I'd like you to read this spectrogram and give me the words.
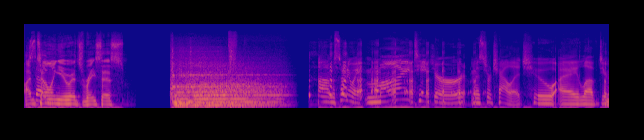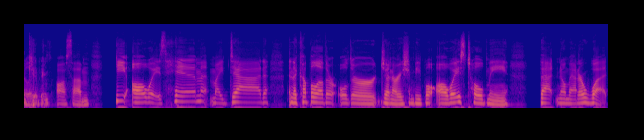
I'm so- telling you, it's racist. Um, so anyway, my teacher, Mr. Chalich, who I love dearly, was awesome. He always, him, my dad, and a couple other older generation people always told me that no matter what,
